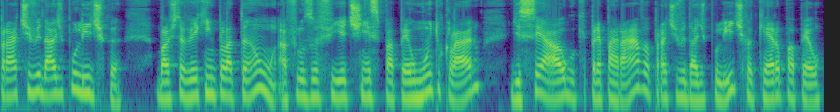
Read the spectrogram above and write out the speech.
para atividade política. Basta ver que em Platão a filosofia tinha esse papel muito claro de ser algo que preparava para a atividade política, que era o papel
